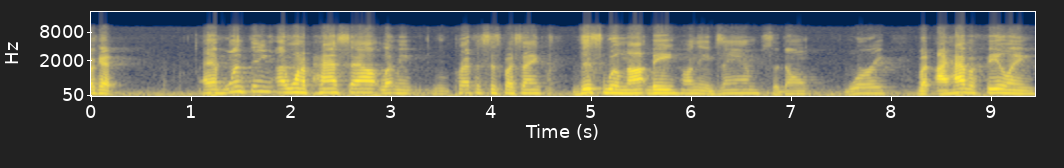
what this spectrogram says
Okay. I have one thing I want to pass out. Let me preface this by saying this will not be on the exam, so don't worry. But I have a feeling,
